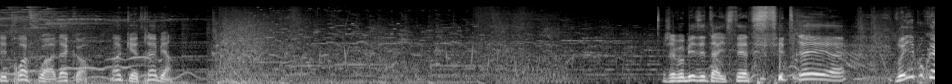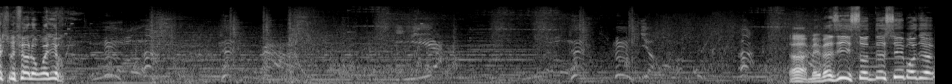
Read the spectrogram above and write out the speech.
C'est trois fois, d'accord. Ok, très bien. J'avais oublié les détails, c'était très... Euh, voyez pourquoi je préfère le roi lion Ah, mais vas-y, saute dessus, mon dieu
